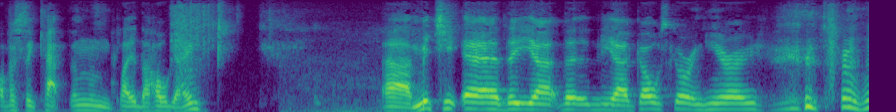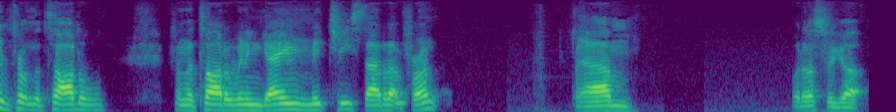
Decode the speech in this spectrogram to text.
obviously captain and played the whole game. Uh, Michy, uh, the uh, the the uh, goal scoring hero from, from the title from the title winning game, Michy started up front. Um, what else we got?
